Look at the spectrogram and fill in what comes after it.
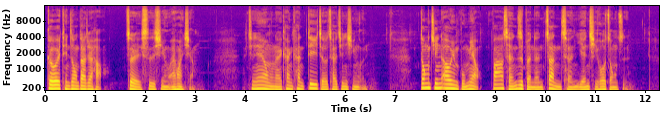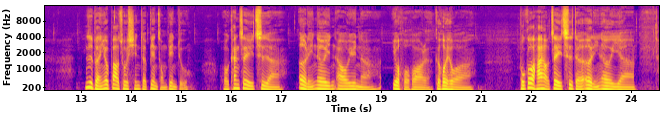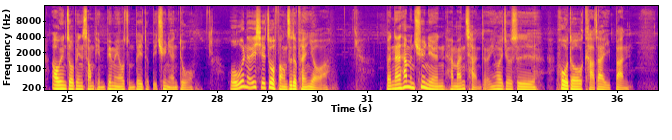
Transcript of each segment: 各位听众，大家好，这里是新闻爱幻想。今天我们来看看第一则财经新闻：东京奥运不妙，八成日本人赞成延期或终止。日本又爆出新的变种病毒，我看这一次啊，二零二一奥运啊，又火花了，各会花啊。不过还好，这一次的二零二一啊，奥运周边商品并没有准备的比去年多。我问了一些做纺织的朋友啊，本来他们去年还蛮惨的，因为就是货都卡在一半，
